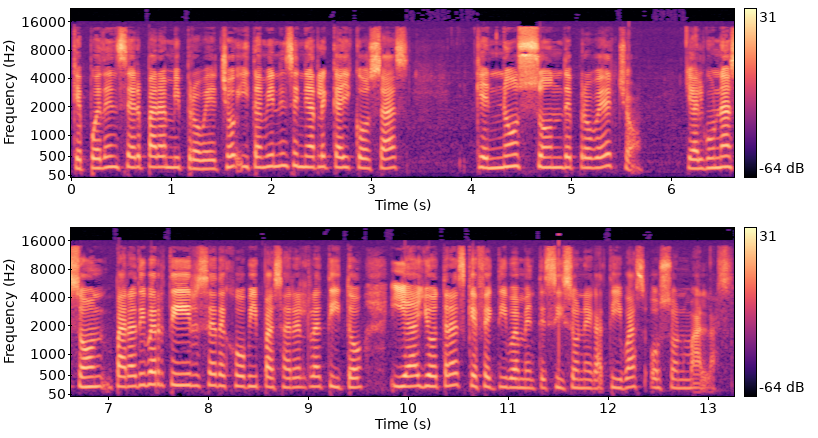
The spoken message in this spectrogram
que pueden ser para mi provecho y también enseñarle que hay cosas que no son de provecho, que algunas son para divertirse, de hobby, pasar el ratito y hay otras que efectivamente sí son negativas o son malas.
